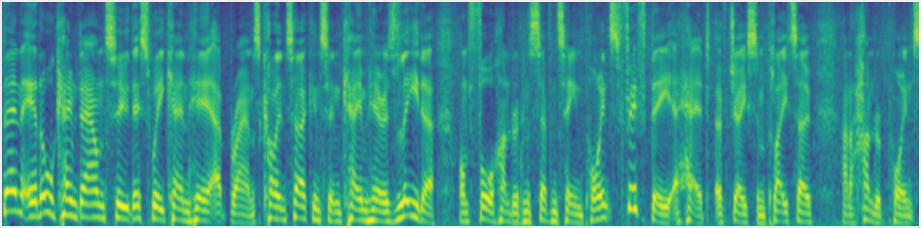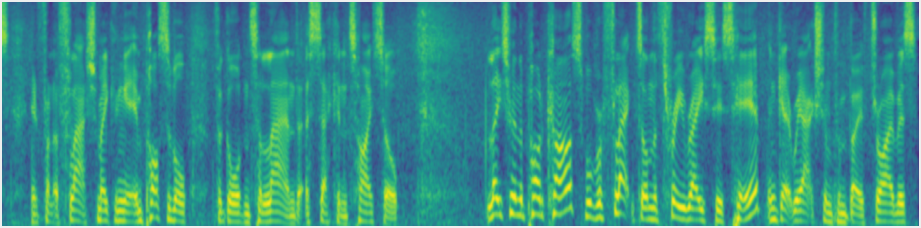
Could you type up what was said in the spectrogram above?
Then it all came down to this weekend here at Brands. Colin Turkington came here as leader on 417 points, 50 ahead of Jason Plato, and 100 points in front of Flash, making it impossible for Gordon to land a second title. Later in the podcast, we'll reflect on the three races here and get reaction from both drivers.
